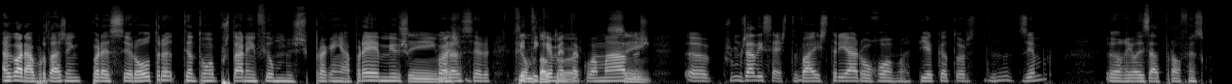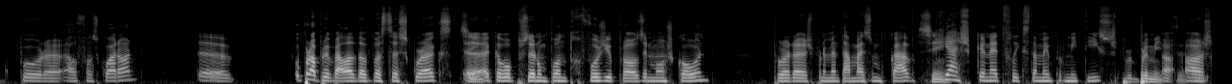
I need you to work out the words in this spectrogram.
Agora a abordagem parece ser outra. Tentam apostar em filmes para ganhar prémios, Sim, para ser criticamente aclamados. Sim. Uh, como já disseste, vai estrear o Roma dia 14 de dezembro, uh, realizado por Alfonso, por, uh, Alfonso Cuarón. O próprio Ballad of Buster Scruggs uh, acabou por ser um ponto de refúgio para os irmãos Coen, para experimentar mais um bocado. Sim. Que acho que a Netflix também permite isso, Per- Permite. a- aos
